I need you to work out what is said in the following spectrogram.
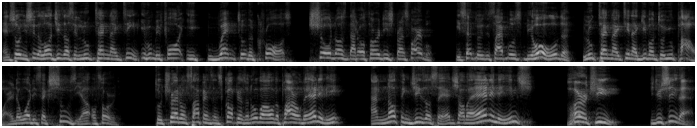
And so you see the Lord Jesus in Luke 10 19, even before he went to the cross, showed us that authority is transferable. He said to his disciples, Behold, Luke 10 19, I give unto you power. And the word is exousia, authority. To tread on serpents and scorpions and over all the power of the enemy. And nothing, Jesus said, shall by any means hurt you. Did you see that?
